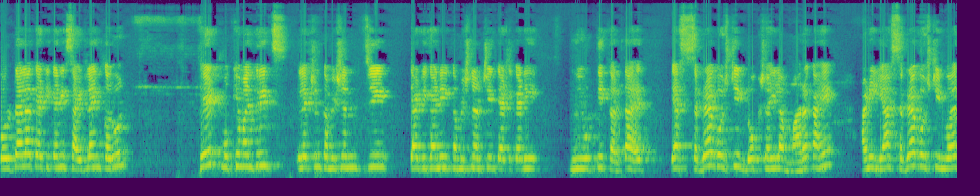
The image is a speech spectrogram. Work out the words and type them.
कोर्टाला त्या ठिकाणी साईडलाईन करून थेट मुख्यमंत्रीच इलेक्शन कमिशनची त्या ठिकाणी कमिशनरची त्या ठिकाणी नियुक्ती करतायत. या सगळ्या गोष्टी लोकशाहीला मारक आहे आणि या सगळ्या गोष्टींवर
